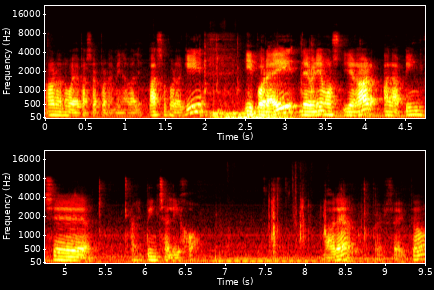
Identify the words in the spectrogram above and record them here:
Ahora no voy a pasar por la mina, vale. Paso por aquí. Y por ahí deberíamos llegar a la pinche... Al pinche al hijo. Vale, perfecto.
